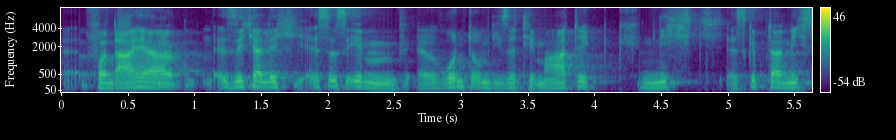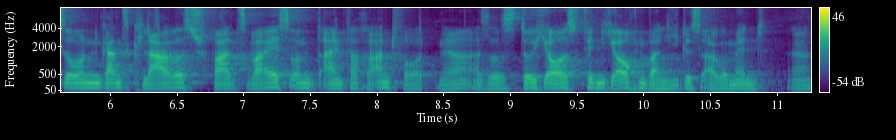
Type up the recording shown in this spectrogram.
äh, von daher sicherlich ist es eben rund um diese Thematik nicht, es gibt da nicht so ein ganz klares Schwarz-Weiß und einfache Antworten. Ja? Also es ist durchaus, finde ich, auch ein valides Argument. Ja?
